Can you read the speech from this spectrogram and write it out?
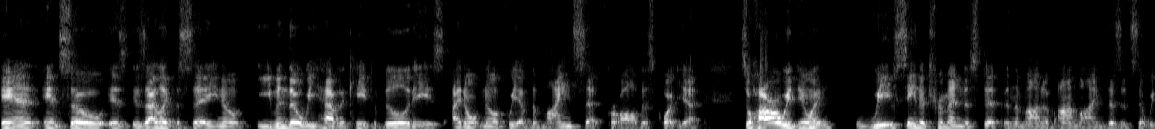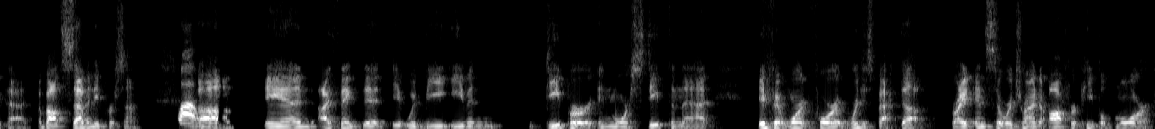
And and so as, as I like to say, you know, even though we have the capabilities, I don't know if we have the mindset for all this quite yet. So how are we doing? We've seen a tremendous dip in the amount of online visits that we've had, about 70%. Wow. Um, and I think that it would be even deeper and more steep than that if it weren't for it we're just backed up right? And so we're trying to offer people more.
